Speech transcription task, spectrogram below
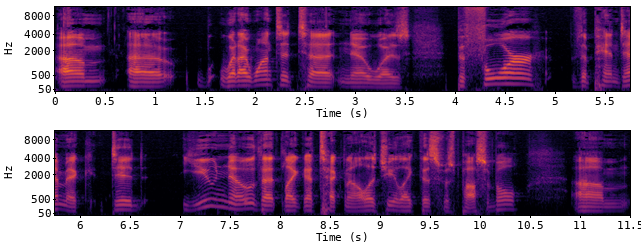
um, uh, what I wanted to know was before the pandemic, did you know that like a technology like this was possible? Um,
